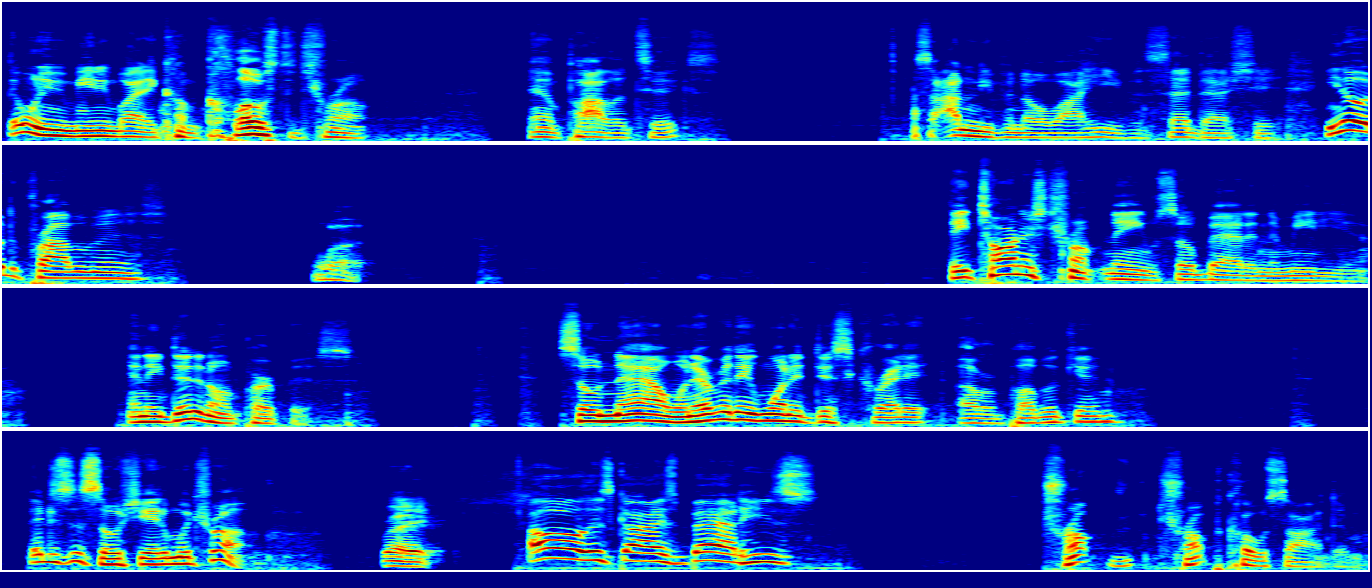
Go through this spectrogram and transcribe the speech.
there won't even be anybody come close to Trump in politics. So I don't even know why he even said that shit. You know what the problem is? What? They tarnished Trump name so bad in the media. And they did it on purpose. So now whenever they want to discredit a Republican, they just associate him with Trump. Right. Oh, this guy's bad. He's Trump. Trump co-signed him.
